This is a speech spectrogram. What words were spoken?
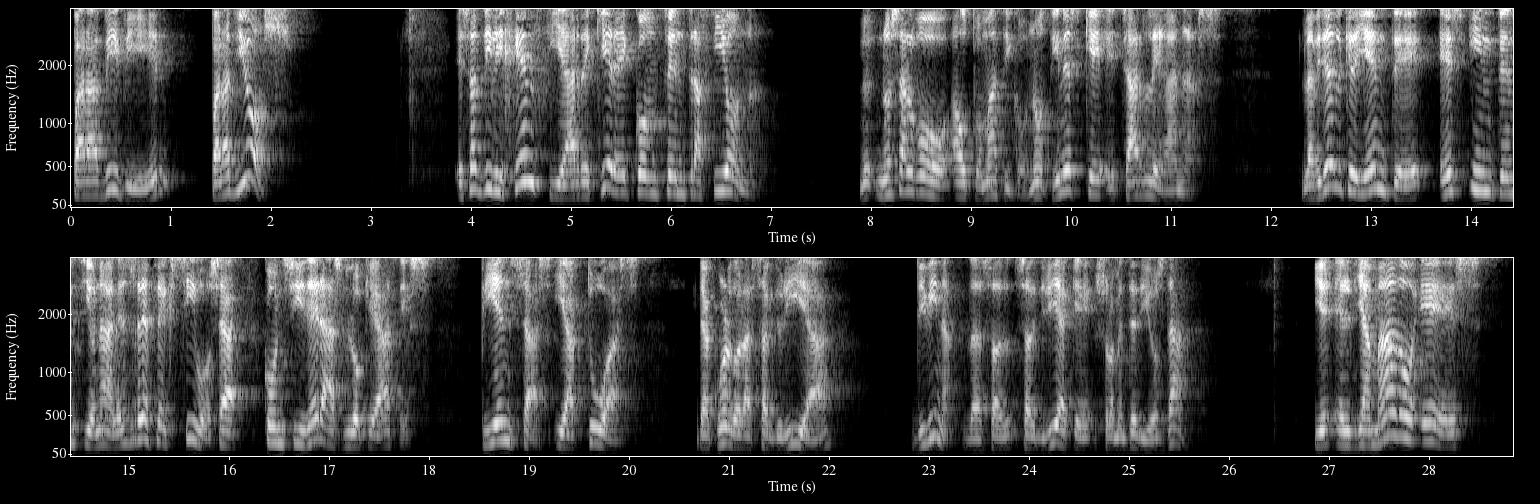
para vivir para Dios. Esa diligencia requiere concentración. No, es algo automático, no, tienes que echarle ganas. La vida del creyente es intencional, es reflexivo, o sea, consideras lo que haces, piensas y actúas de acuerdo a la sabiduría divina, la sabiduría que solamente Dios da. Y el llamado es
